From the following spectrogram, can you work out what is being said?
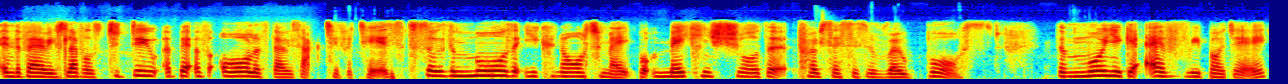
in the various levels to do a bit of all of those activities. So the more that you can automate, but making sure that processes are robust, the more you get everybody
